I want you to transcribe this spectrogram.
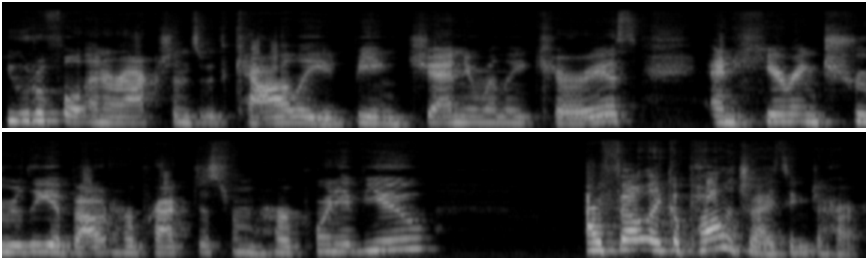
beautiful interactions with Callie, being genuinely curious and hearing truly about her practice from her point of view, I felt like apologizing to her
